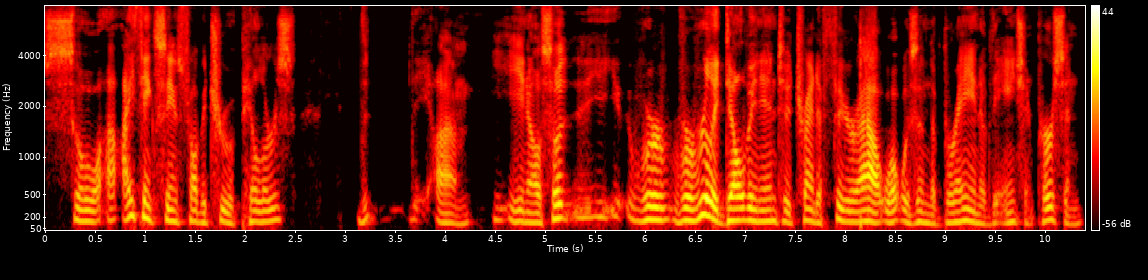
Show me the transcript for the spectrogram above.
So I think same is probably true of pillars. The, um, you know so we're we're really delving into trying to figure out what was in the brain of the ancient person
